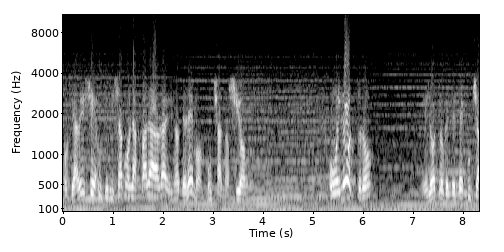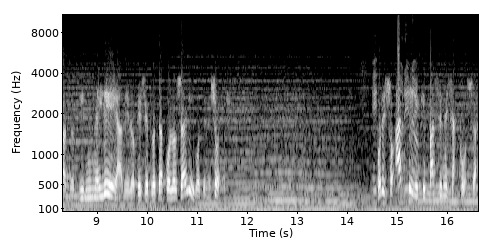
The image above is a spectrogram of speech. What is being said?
Porque a veces utilizamos las palabras y no tenemos mucha noción. O el otro, el otro que te está escuchando tiene una idea de lo que es los aires y vos tenés otra. Eh, Por eso, antes de que pasen esas cosas,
